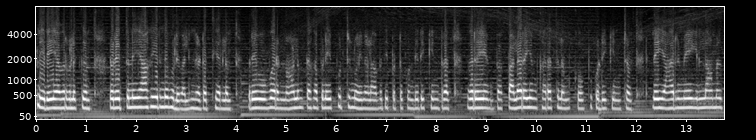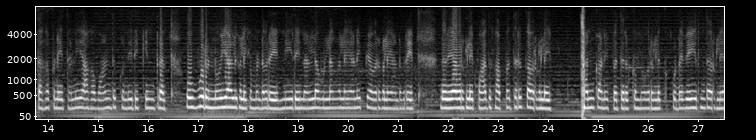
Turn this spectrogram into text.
நிறைய அவர்களுக்கு ஒரே துணையாக இருந்தவர்களை வழி நடத்தியறலும் ஒரே ஒவ்வொரு நாளும் தகப்பனை புற்றுநோயினால் அவதிப்பட்டு கொண்டிருக்கின்ற ஒரே பலரையும் கரத்திலும் ஒப்பு கொடுக்கின்றோம் ஒரே யாருமே இல்லாமல் தகப்பனை தனியாக வாழ்ந்து கொண்டிருக்கின்ற ஒவ்வொரு நோயாளிகளையும் ஆண்டவரே நீரை நல்ல உள்ளங்களை அனுப்பி அவர்களை ஆண்டவரே அவர்களை பாதுகாப்பதற்கு அவர்களை கண்காணிப்பதற்கும் அவர்களுக்கு கூடவே இருந்தவர்களை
